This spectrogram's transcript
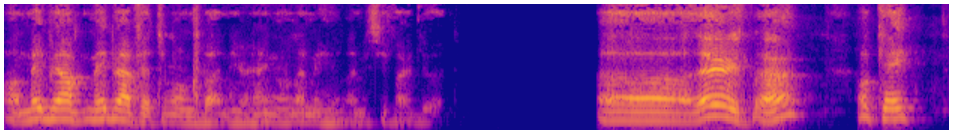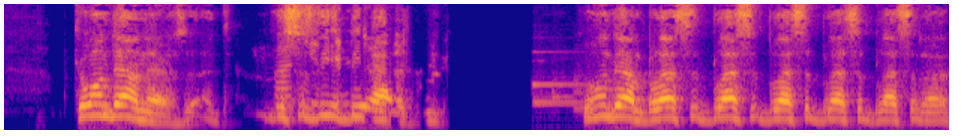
Uh, maybe I've maybe I've hit the wrong button here. Hang on, let me let me see if I do it. Uh, there's huh? Okay, go on down there. This is the beatitude. Going down, blessed, blessed, blessed, blessed, blessed. Uh,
